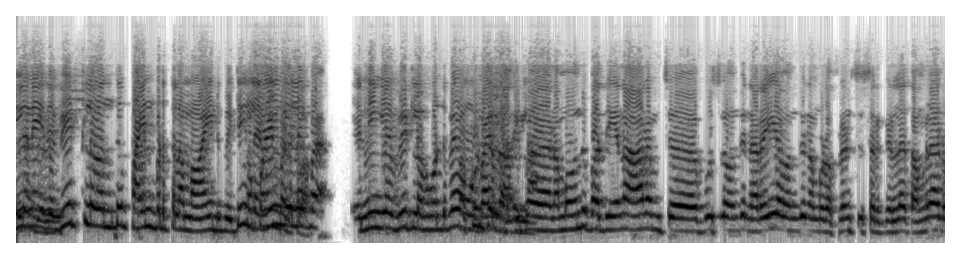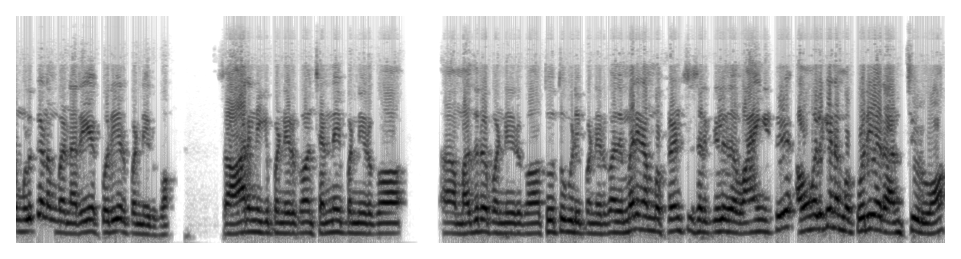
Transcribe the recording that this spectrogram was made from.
இல்லண்ணே இதை பார்த்து வீட்டுல வந்து பயன்படுத்தலாமா? வாங்கிட்டு போயிட்டு இல்ல நீங்க வீட்டுல கொண்டு போய் கொடுத்துடலாம். இப்ப நம்ம வந்து பாத்தீங்கன்னா ஆரம்பிச்ச புதுசுல வந்து நிறைய வந்து நம்மளோட ஃப்ரெண்ட்ஸ் சர்க்கிள்ல தமிழ்நாடு முழுக்க நம்ம நிறைய கொரியர் பண்ணியிருக்கோம். ஸோ ஆரணிக்கு பண்ணியிருக்கோம் சென்னை பண்ணியிருக்கோம் ஆஹ் மதுரை பண்ணியிருக்கோம் தூத்துக்குடி பண்ணியிருக்கோம். இது மாதிரி நம்ம ஃப்ரெண்ட்ஸ் சர்க்கிள் இதை வாங்கிட்டு அவங்களுக்கே நம்ம கொரியர் அனுப்பிச்சு விடுவோம்.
